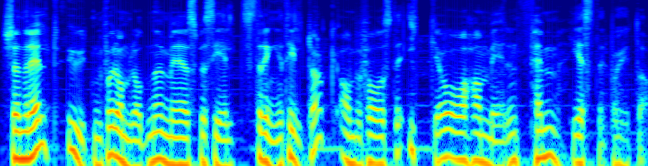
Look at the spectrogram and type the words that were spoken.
Generelt utenfor områdene med spesielt strenge tiltak anbefales det ikke å ha mer enn fem gjester på hytta.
